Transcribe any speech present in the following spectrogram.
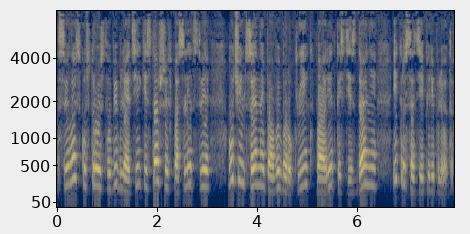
свелась к устройству библиотеки, ставшей впоследствии очень ценной по выбору книг, по редкости изданий и красоте переплетов.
